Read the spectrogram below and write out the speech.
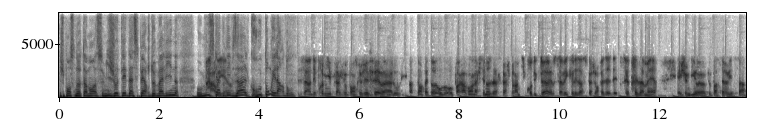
Je pense notamment à ce mijoté d'asperges de Maline, au muscat oui, de hein. Rivesaltes, croûtons et lardons. C'est un des premiers plats que je pense que j'ai fait euh, à Lovi parce qu'en fait, auparavant, on achetait nos asperges par un petit producteur et vous savez que les asperges, en fait, elles étaient très très amères et je me dis, euh, je peux pas servir ça.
